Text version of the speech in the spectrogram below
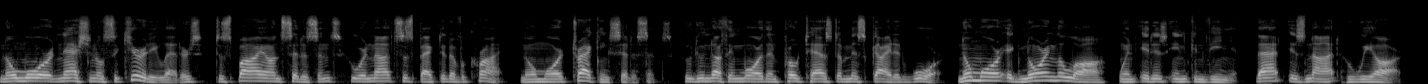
No more national security letters to spy on citizens who are not suspected of a crime. No more tracking citizens who do nothing more than protest a misguided war. No more ignoring the law when it is inconvenient. That is not who we are,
